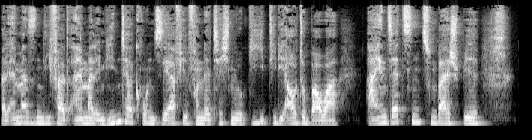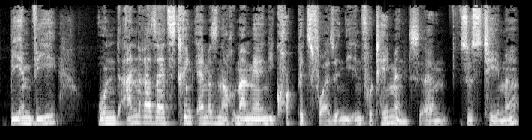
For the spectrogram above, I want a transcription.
weil Amazon liefert einmal im Hintergrund sehr viel von der Technologie, die die Autobauer einsetzen, zum Beispiel BMW und andererseits dringt Amazon auch immer mehr in die Cockpits vor, also in die Infotainment-Systeme. Ähm,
